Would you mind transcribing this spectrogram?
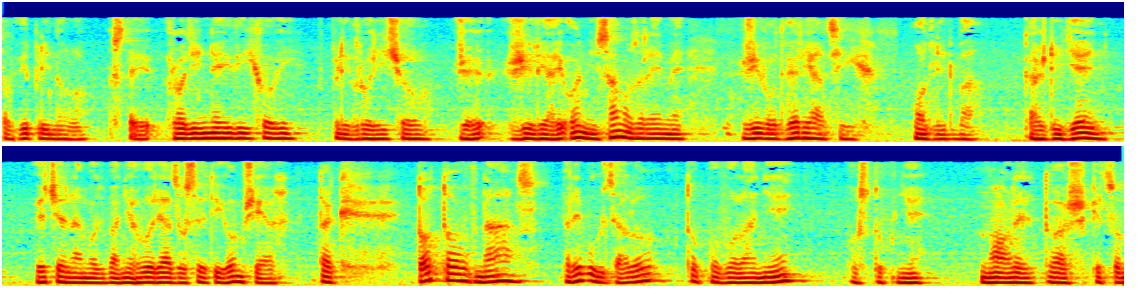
To vyplynulo z tej rodinnej výchovy, vplyv rodičov, že žili aj oni samozrejme život veriacich, modlitba každý deň, večerná modba, nehovoriac o svetých omšiach, tak toto v nás prebúdzalo to povolanie postupne. No ale to až keď som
